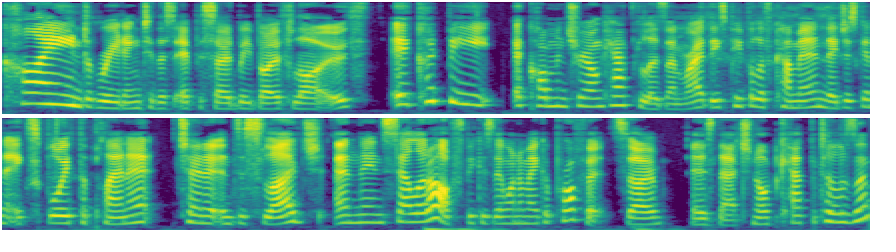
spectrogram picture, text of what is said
kind reading to this episode we both loathe, it could be a commentary on capitalism, right? These people have come in, they're just going to exploit the planet, turn it into sludge, and then sell it off because they want to make a profit. So, is that not capitalism?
